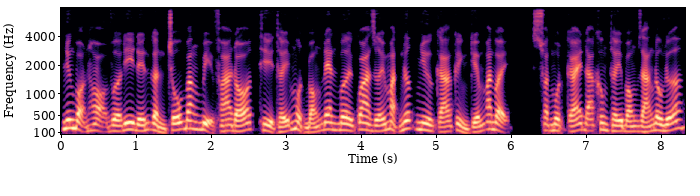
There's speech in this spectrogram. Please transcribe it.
Nhưng bọn họ vừa đi đến gần chỗ băng bị phá đó thì thấy một bóng đen bơi qua dưới mặt nước như cá kình kiếm ăn vậy, soạt một cái đã không thấy bóng dáng đâu nữa.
